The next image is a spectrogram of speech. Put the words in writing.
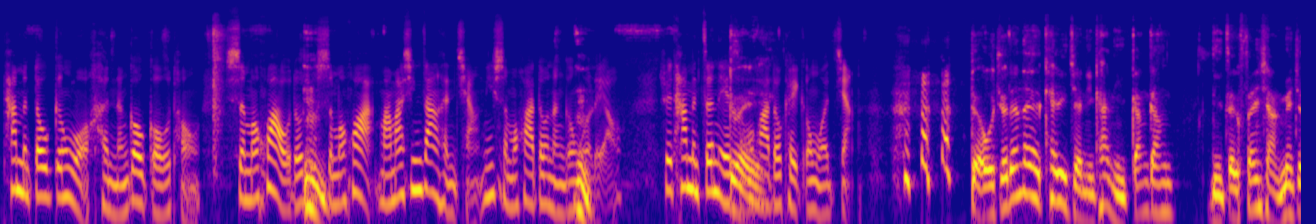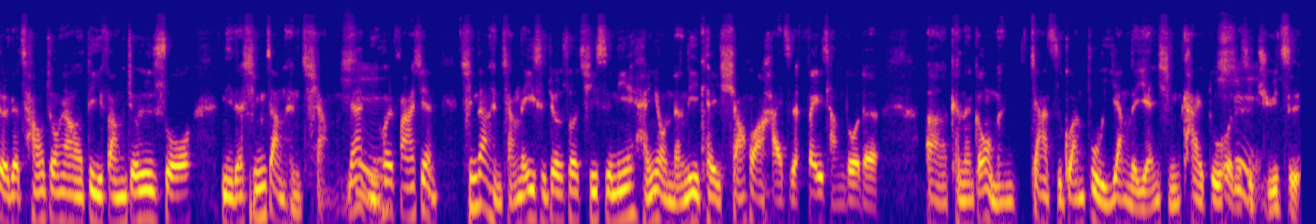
他们都跟我很能够沟通，什么话我都说，什么话妈妈心脏很强，你什么话都能跟我聊。所以，他们真的也什么话都可以跟我讲。对，我觉得那个 Kelly 姐，你看你刚刚。你这个分享里面就有一个超重要的地方，就是说你的心脏很强。那你会发现，心脏很强的意思就是说，其实你也很有能力可以消化孩子非常多的，呃，可能跟我们价值观不一样的言行态度或者是举止。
